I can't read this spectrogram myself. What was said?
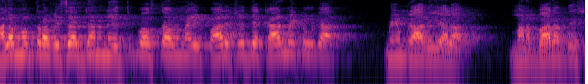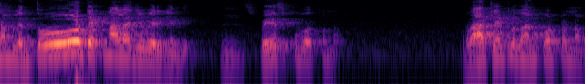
మలమూత్ర విసర్జనను ఎత్తిపోస్తా ఉన్న ఈ పారిశుద్ధ్య కార్మికులుగా మేము కాదు ఇవాళ మన భారతదేశంలో ఎంతో టెక్నాలజీ పెరిగింది. స్పేస్కు పోతున్నాం. రాకెట్లు అనుకుంటున్నాం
